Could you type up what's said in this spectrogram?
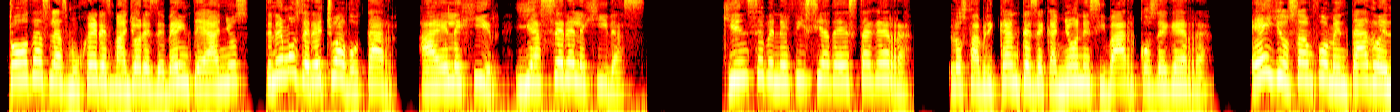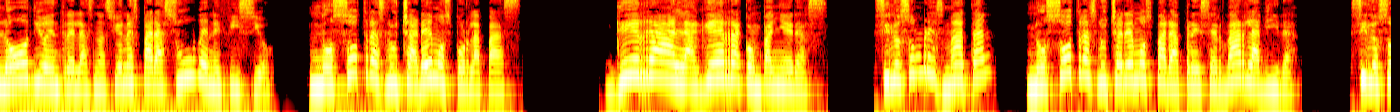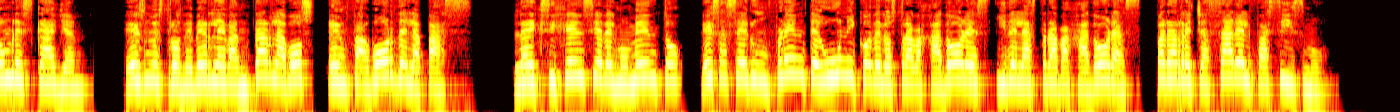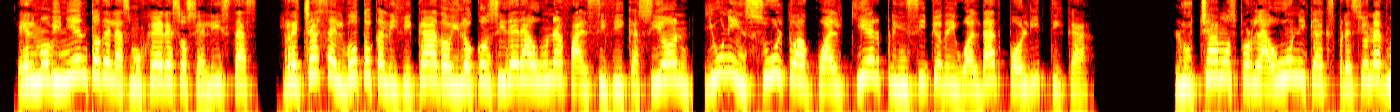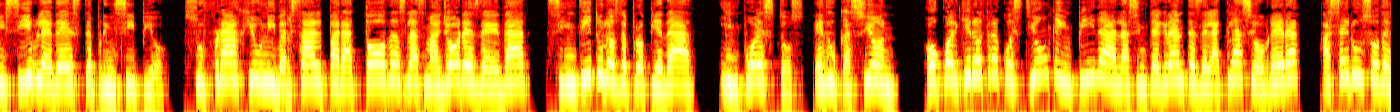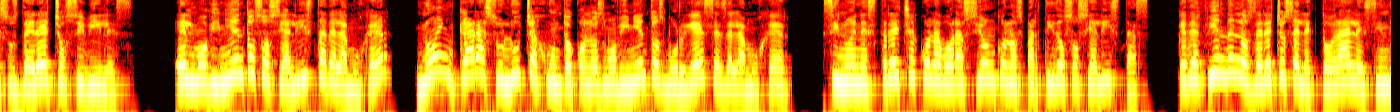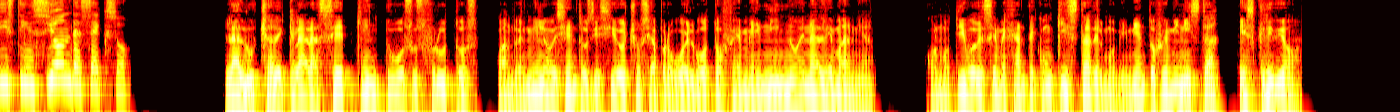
Todas las mujeres mayores de 20 años tenemos derecho a votar, a elegir y a ser elegidas. ¿Quién se beneficia de esta guerra? Los fabricantes de cañones y barcos de guerra. Ellos han fomentado el odio entre las naciones para su beneficio. Nosotras lucharemos por la paz. Guerra a la guerra, compañeras. Si los hombres matan, nosotras lucharemos para preservar la vida. Si los hombres callan, es nuestro deber levantar la voz en favor de la paz. La exigencia del momento es hacer un frente único de los trabajadores y de las trabajadoras para rechazar el fascismo. El movimiento de las mujeres socialistas rechaza el voto calificado y lo considera una falsificación y un insulto a cualquier principio de igualdad política. Luchamos por la única expresión admisible de este principio, sufragio universal para todas las mayores de edad sin títulos de propiedad, impuestos, educación o cualquier otra cuestión que impida a las integrantes de la clase obrera hacer uso de sus derechos civiles. El movimiento socialista de la mujer no encara su lucha junto con los movimientos burgueses de la mujer, sino en estrecha colaboración con los partidos socialistas, que defienden los derechos electorales sin distinción de sexo. La lucha de Clara Zetkin tuvo sus frutos cuando en 1918 se aprobó el voto femenino en Alemania. Con motivo de semejante conquista del movimiento feminista, escribió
